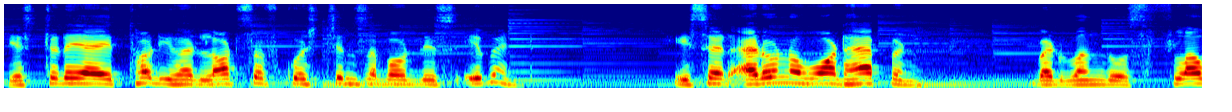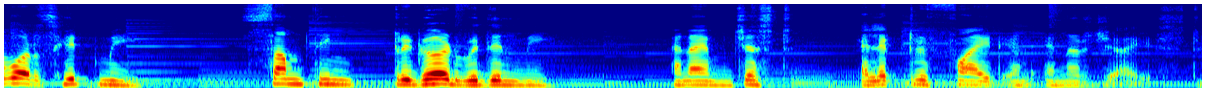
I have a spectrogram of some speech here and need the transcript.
Yesterday I thought you had lots of questions about this event. He said, I don't know what happened, but when those flowers hit me, something triggered within me, and I'm just electrified and energized.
